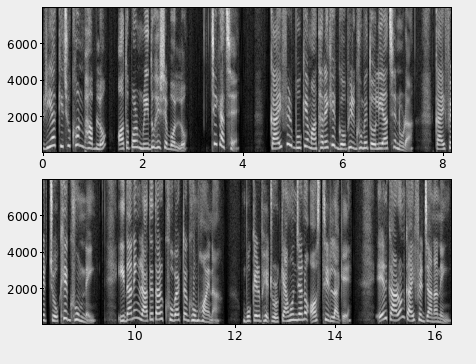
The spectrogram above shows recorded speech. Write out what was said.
রিয়া কিছুক্ষণ ভাবল, অতপর মৃদু হেসে বলল, ঠিক আছে। কাইফের বুকে মাথা রেখে গভীর ঘুমে তলিয়ে আছে নুরা। কাইফের চোখে ঘুম নেই। ইদানিং রাতে তার খুব একটা ঘুম হয় না। বুকের ভেতর কেমন যেন অস্থির লাগে। এর কারণ কাইফের জানা নেই।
